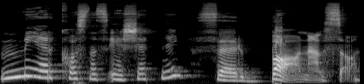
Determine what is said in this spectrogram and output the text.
Merkostnadsersättning för barn alltså.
